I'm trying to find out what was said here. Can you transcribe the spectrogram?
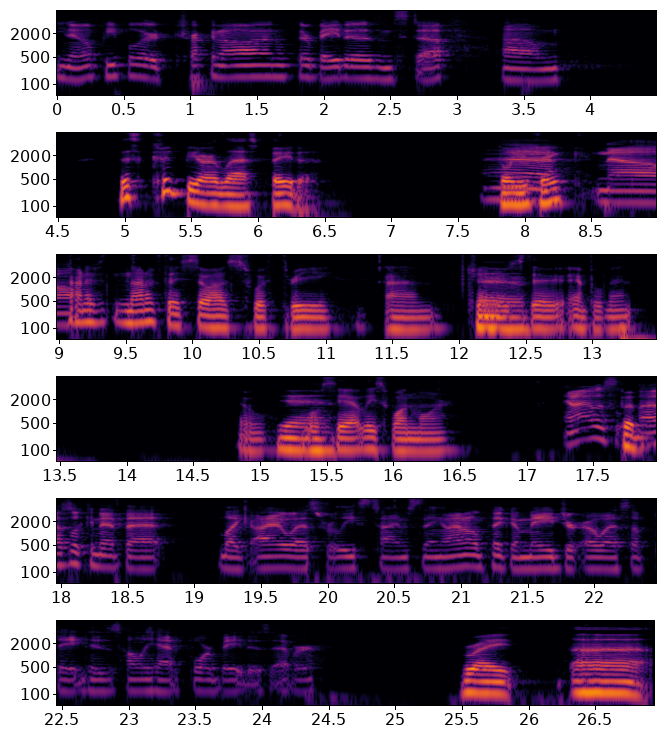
you know, people are trucking on with their betas and stuff. Um, This could be our last beta. Don't you uh, think? No, Not if not if they still have Swift three um, changes to implement. So Yeah. we'll see at least one more. And I was But- I was looking at that like iOS release times thing, and I don't think a major OS update has only had four betas ever. Right. Uh,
